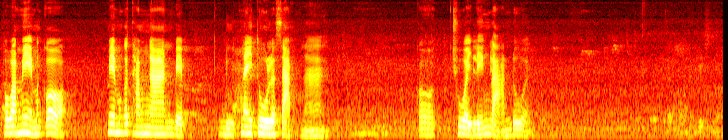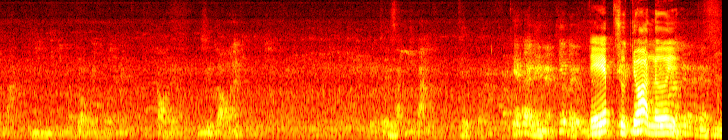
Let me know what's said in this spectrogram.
เพราะว่าแม่มันก็ แม่มันก็ทำงานแบบอยู่ในโทรศัพท์นะ ก็ช่วยเลี้ยงหลานด้วย แต่วันนี้เลือกสมัครมามาจองเป็นหัวเลยก่อเลยซื้อก่อนะโทรศัพท์ต่างเทียบเลยนี่เนี่ยเทียบเลยเจ็บสุดยอดเลย อืม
